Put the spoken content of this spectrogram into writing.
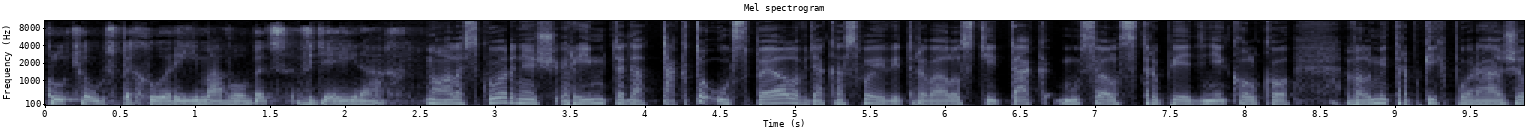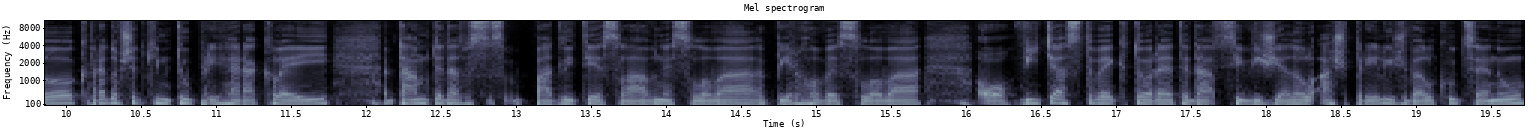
kľúčov úspechu Ríma vôbec v dejinách. No ale skôr než Rím teda takto úspel vďaka svojej vytrvalosti, tak musel strpieť niekoľko veľmi trpkých porážok. Predovšetkým tu pri Herakleji. Tam teda padli tie slávne slova, pirhové slova o víťazstve, ktoré teda si vyžiadalo až príliš veľkú cenu.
